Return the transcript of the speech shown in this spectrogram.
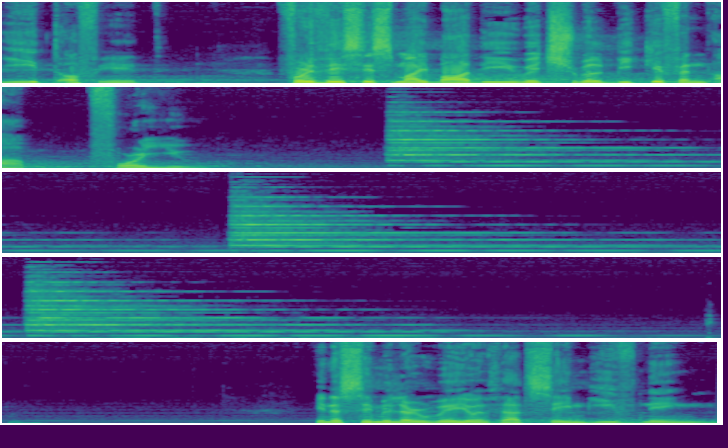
eat of it, for this is my body which will be given up for you. In a similar way, on that same evening,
